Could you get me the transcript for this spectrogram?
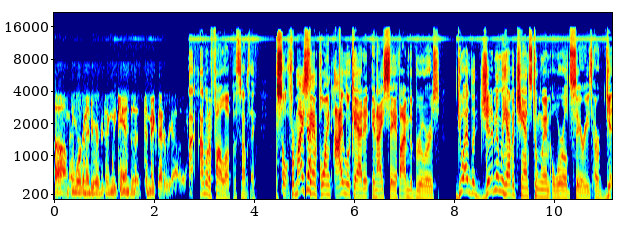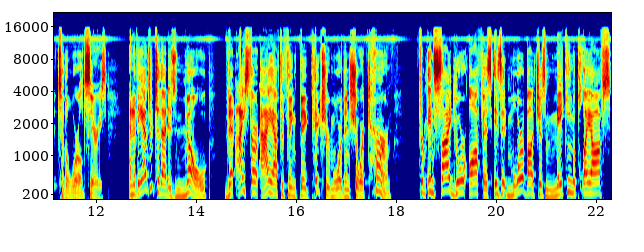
um, and we're going to do everything we can to to make that a reality. I, I want to follow up with something. So, from my yeah. standpoint, I look at it and I say, if I'm the Brewers, do I legitimately have a chance to win a World Series or get to the World Series? And if the answer to that is no, then I start. I have to think big picture more than short term from inside your office, is it more about just making the playoffs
